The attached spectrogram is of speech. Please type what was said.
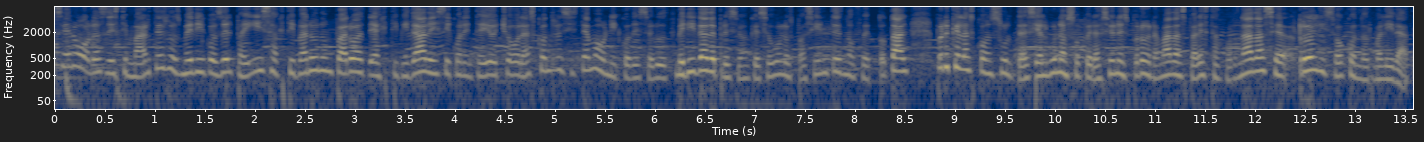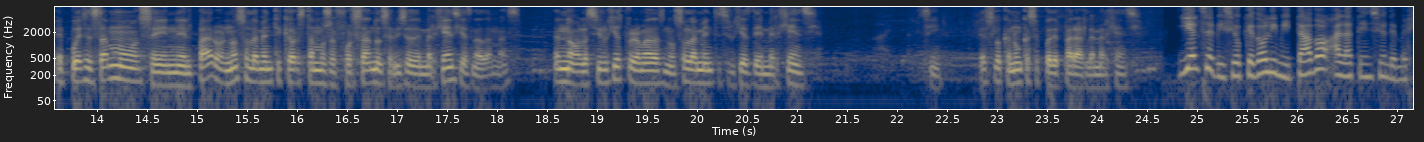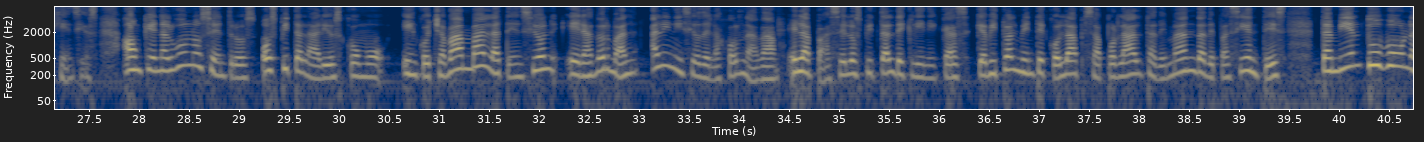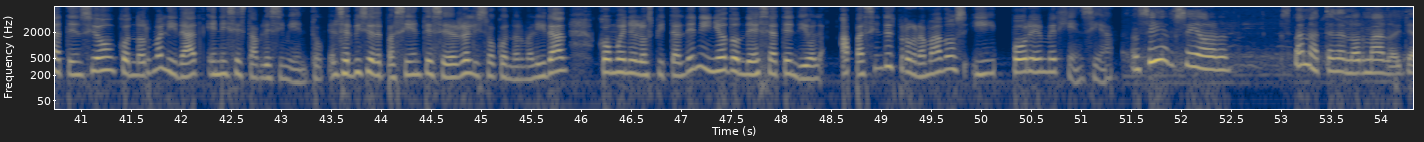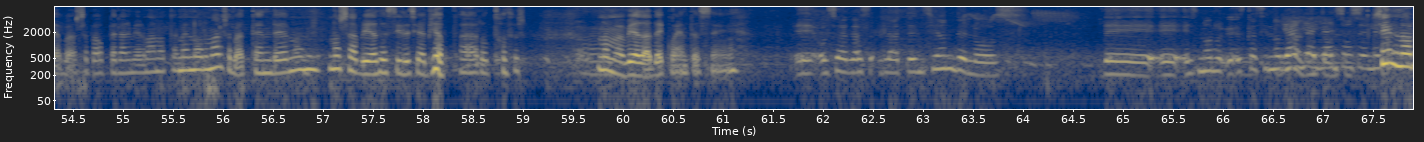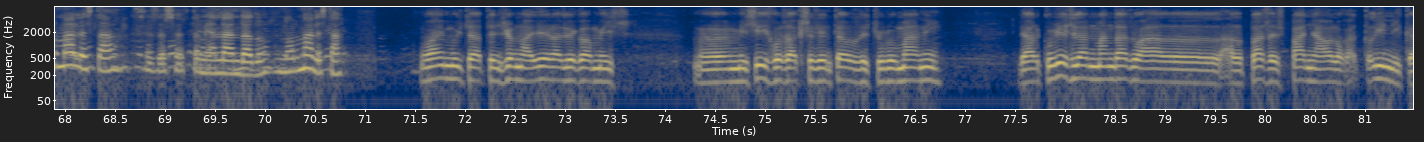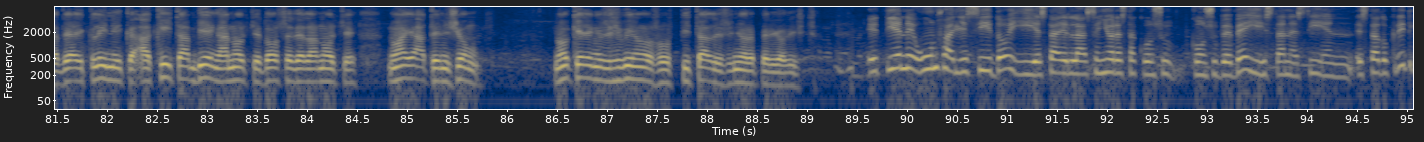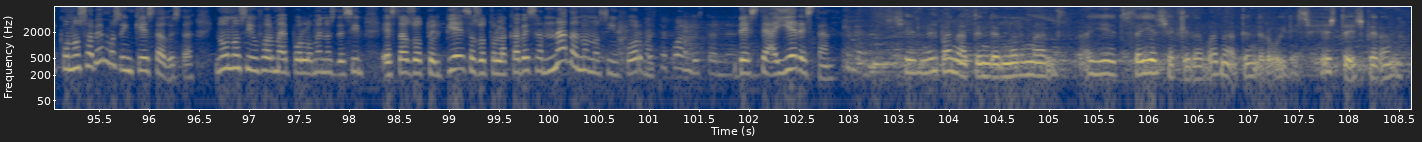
las 0 horas de este martes, los médicos del país activaron un paro de actividades de 48 horas contra el Sistema Único de Salud, medida de presión que según los pacientes no fue total, porque las consultas y algunas operaciones programadas para esta jornada se realizó con normalidad. Eh, pues estamos en el paro, no solamente que ahora estamos reforzando el servicio de emergencias nada más. No, las cirugías programadas no, solamente cirugías de emergencia. Sí, es lo que nunca se puede parar, la emergencia y el servicio quedó limitado a la atención de emergencias, aunque en algunos centros hospitalarios como en Cochabamba la atención era normal al inicio de la jornada. En La Paz, el Hospital de Clínicas, que habitualmente colapsa por la alta demanda de pacientes, también tuvo una atención con normalidad en ese establecimiento. El servicio de pacientes se realizó con normalidad, como en el Hospital de Niño, donde se atendió a pacientes programados y por emergencia. Sí, señor pues van a atender normal, hoy día se va a operar mi hermano también normal, se va a atender, no, sabría decirle si había paro, todo eso. No me había dado cuenta, sí. Eh, o sea, la atención de los... De, eh, es, es, casi normal entonces. Sí, normal está, también le han dado, normal está. No hay mucha atención, ayer han llegado mis, eh, mis hijos accidentados de Churumani, de Alcuris le han mandado al, al, Plaza España a la clínica, de clínica. Aquí también anoche, 12 de la noche, no hay atención. No quieren recibir en los hospitales, señora periodista. Eh, tiene un fallecido y está, la señora está con su, con su bebé y están así en estado crítico. No sabemos en qué estado está. No nos informa por lo menos decir, estás roto el pie, estás roto la cabeza, nada no nos informa. ¿Desde cuándo están? Desde ayer están. Sí, les van a atender normal. Ayer, desde ayer se queda, van a atender hoy, dice. Estoy esperando.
